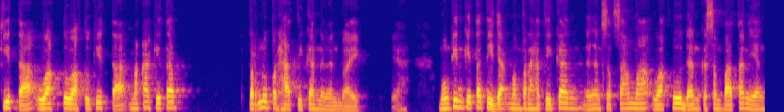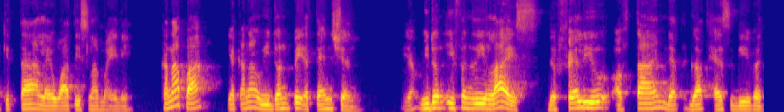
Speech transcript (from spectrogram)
kita, waktu-waktu kita, maka kita perlu perhatikan dengan baik. Ya, mungkin kita tidak memperhatikan dengan sesama waktu dan kesempatan yang kita lewati selama ini. Kenapa? Ya karena we don't pay attention. Ya, we don't even realize the value of time that God has given.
